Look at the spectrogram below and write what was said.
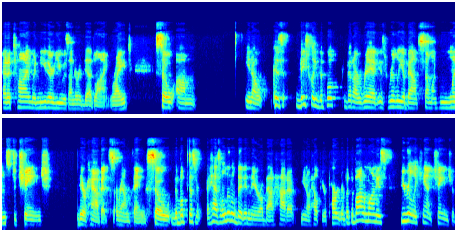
at a time when neither of you is under a deadline, right? So um, you know, because basically the book that I read is really about someone who wants to change their habits around things. So the book doesn't has a little bit in there about how to, you know, help your partner, but the bottom line is you really can't change your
